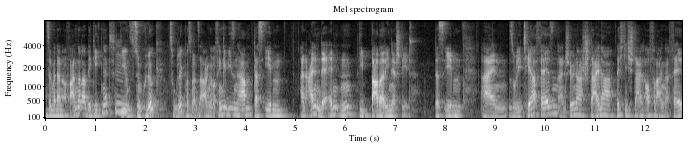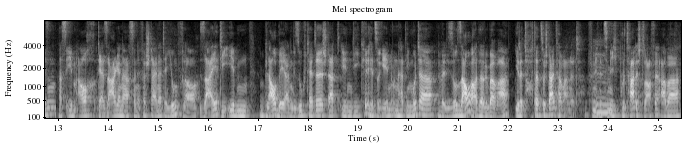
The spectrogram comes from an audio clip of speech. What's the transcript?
sind wir dann auf Wanderer begegnet, die uns zum Glück, zum Glück muss man sagen, darauf hingewiesen haben, dass eben an einem der Enden die Barberine steht. Das ist eben ein Solitärfelsen, ein schöner, steiler, richtig steil aufragender Felsen, was eben auch der Sage nach so eine versteinerte Jungfrau sei, die eben Blaubeeren gesucht hätte, statt in die Kirche zu gehen und hat die Mutter, weil die so sauer darüber war, ihre Tochter zu Stein verwandelt. Finde ich eine ziemlich brutale Strafe, aber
